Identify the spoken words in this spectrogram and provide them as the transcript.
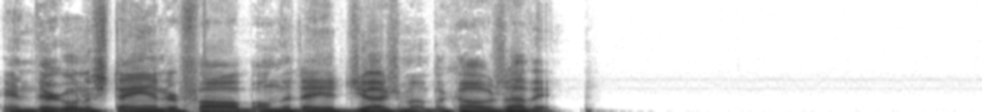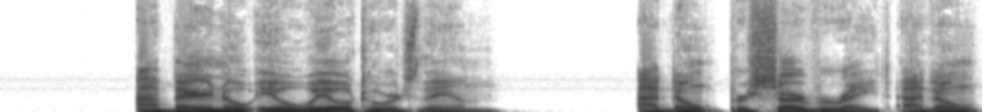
and they're going to stand or fall on the day of judgment because of it. I bear no ill will towards them. I don't perseverate. I don't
